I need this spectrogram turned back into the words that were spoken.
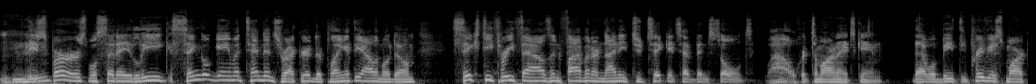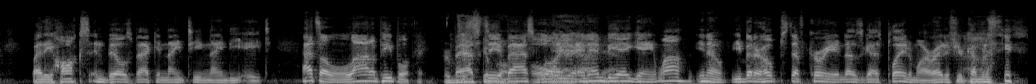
Mm-hmm. The Spurs will set a league single game attendance record. They're playing at the Alamodome. 63,592 tickets have been sold. Wow. For tomorrow night's game. That will beat the previous mark by the Hawks and Bills back in 1998. That's a lot of people for to see a basketball. basketball Oh, yeah, an NBA game. Well, you know, you better hope Steph Curry and those guys play tomorrow, right? If you're coming to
